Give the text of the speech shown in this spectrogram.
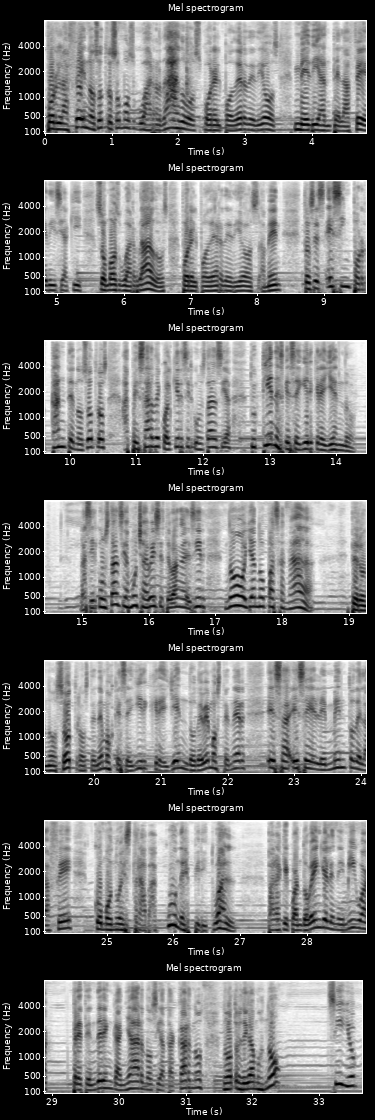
Por la fe nosotros somos guardados por el poder de Dios. Mediante la fe, dice aquí, somos guardados por el poder de Dios. Amén. Entonces es importante nosotros, a pesar de cualquier circunstancia, tú tienes que seguir creyendo. Las circunstancias muchas veces te van a decir, no, ya no pasa nada. Pero nosotros tenemos que seguir creyendo, debemos tener esa, ese elemento de la fe como nuestra vacuna espiritual, para que cuando venga el enemigo a pretender engañarnos y atacarnos, nosotros digamos, no, sí, yo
